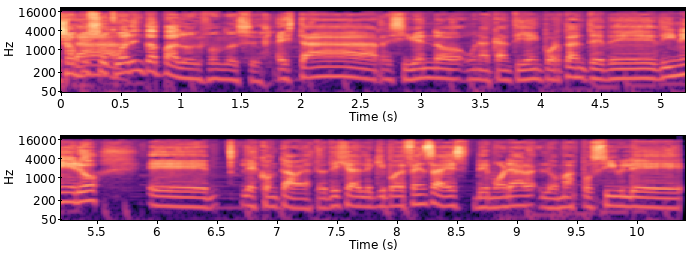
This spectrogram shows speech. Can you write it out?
Y ya está- puso 40 palos el fondo ese. está recibiendo una cantidad importante de dinero. Eh, les contaba, la estrategia del equipo de defensa es demorar lo más posible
